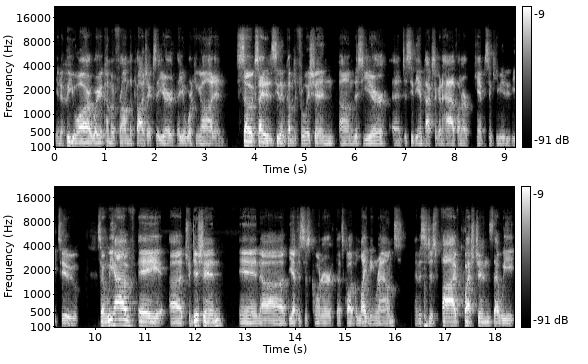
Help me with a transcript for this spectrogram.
you know who you are, where you're coming from, the projects that you're that you're working on, and so excited to see them come to fruition um, this year and to see the impacts they're going to have on our campus and community too. So we have a uh, tradition in uh, the Ethicist Corner that's called the lightning rounds, and this is just five questions that we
